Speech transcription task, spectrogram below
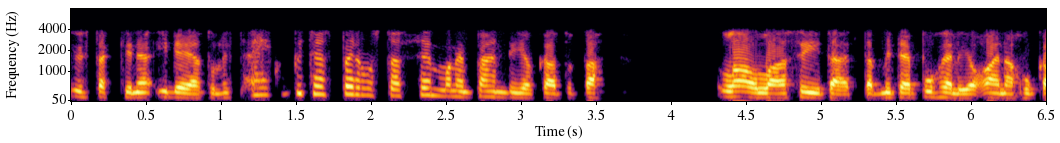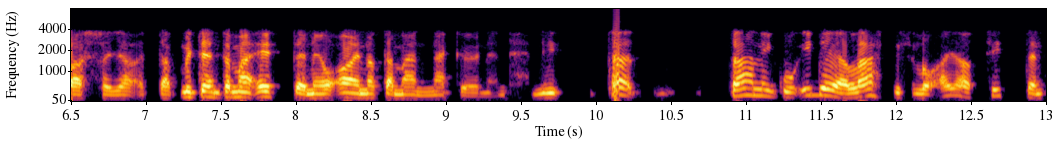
yhtäkkiä idea tuli, että ei kun pitäisi perustaa semmoinen bändi, joka tota, laulaa siitä, että miten puhelin on aina hukassa ja että miten tämä ettene on aina tämän näköinen. Niin tämä niinku idea lähti silloin ajat sitten,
